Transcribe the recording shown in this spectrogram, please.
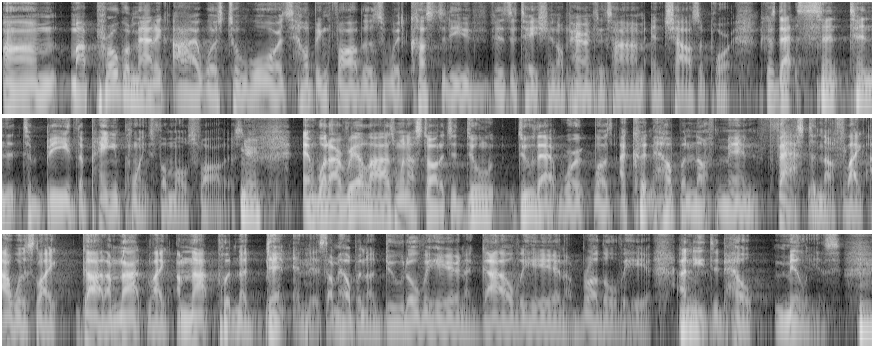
um, my programmatic eye was towards helping fathers with custody, visitation, or parenting time and child support because that sent, tended to be the pain points for most fathers. Yeah. And what I realized when I started to do do that work was I couldn't help enough men fast enough. Like I was like, God, I'm not like I'm not putting a dent in this. I'm helping a dude over here and a guy over here and a brother over here. I need to help 1000000s mm-hmm.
